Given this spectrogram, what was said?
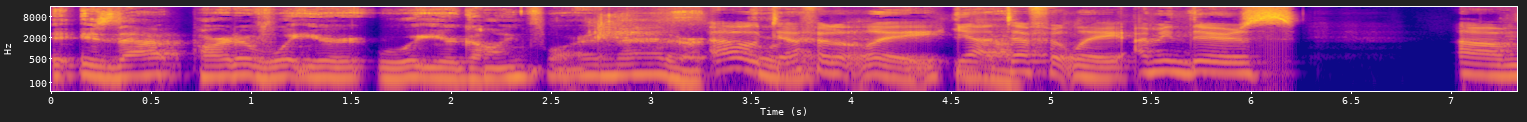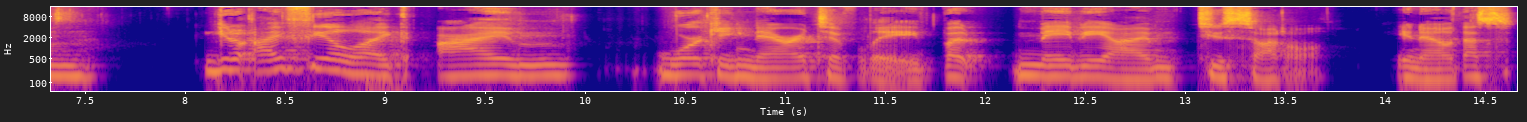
is that part of what you're what you're going for in that? Or oh, or- definitely, yeah, Yeah. definitely. I mean, there's, um, you know, I feel like I'm working narratively, but maybe I'm too subtle. You know, that's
